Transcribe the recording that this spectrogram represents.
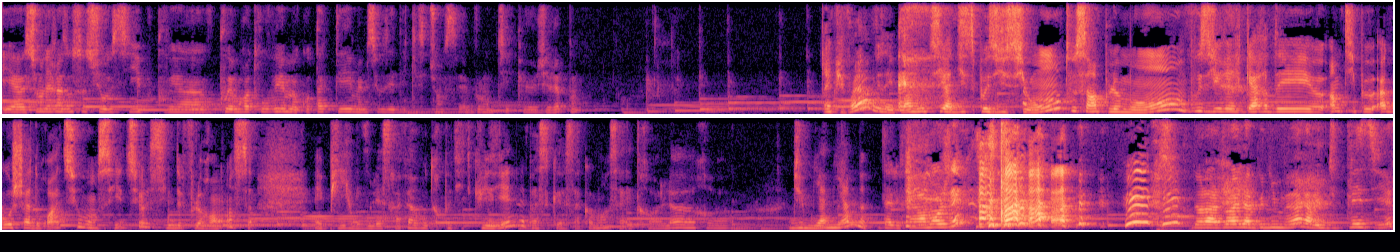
Et euh, sur les réseaux sociaux aussi, vous pouvez, euh, vous pouvez me retrouver, me contacter, même si vous avez des questions, c'est volontiers que j'y réponds. Et puis voilà, vous avez plein d'outils à disposition, tout simplement. Vous irez regarder euh, un petit peu à gauche, à droite sur mon site, sur le site de Florence. Et puis on vous laissera faire votre petite cuisine parce que ça commence à être l'heure euh, du miam miam. D'aller faire à manger Dans la joie et la bonne humeur, avec du plaisir,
